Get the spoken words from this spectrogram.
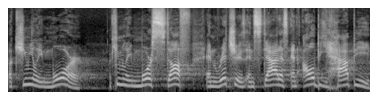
accumulate more, accumulate more stuff and riches and status, and I'll be happy.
